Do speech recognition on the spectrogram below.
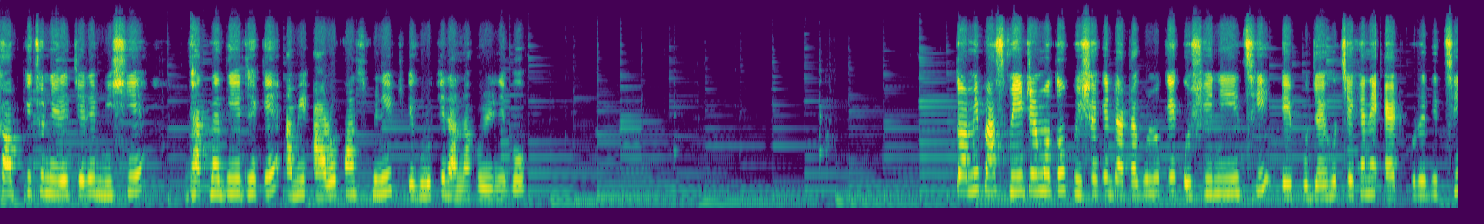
সবকিছু নেড়ে চেড়ে মিশিয়ে ঢাকনা দিয়ে ঢেকে আমি আরও পাঁচ মিনিট এগুলোকে রান্না করে নেব। তো আমি পাঁচ মিনিটের মতো পুঁইশাকের ডাটাগুলোকে কষিয়ে নিয়েছি। এই পর্যায়ে হচ্ছে এখানে অ্যাড করে দিচ্ছি।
